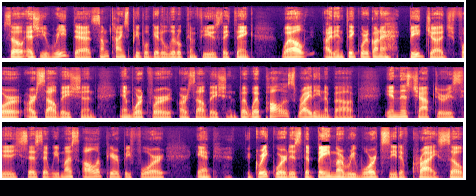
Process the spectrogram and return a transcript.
So as you read that, sometimes people get a little confused. They think, well, I didn't think we are going to be judged for our salvation and work for our salvation. But what Paul is writing about in this chapter is he says that we must all appear before, and the Greek word is the Bema reward seat of Christ. So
